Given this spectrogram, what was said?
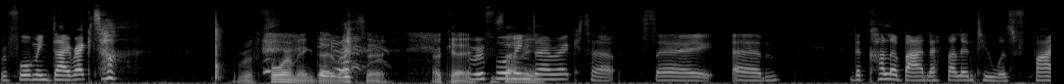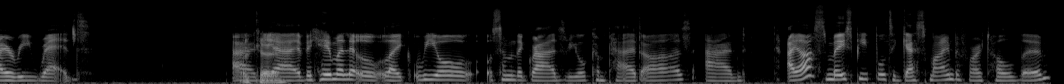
reforming director Reforming Yeah. director. Okay. reforming director so um the color band i fell into was fiery red and Okay. yeah it became a little like we all some of the grads we all compared ours and i asked most people to guess mine before i told them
